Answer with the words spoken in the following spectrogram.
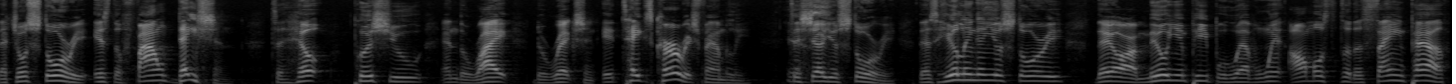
That your story is the foundation to help push you in the right direction. It takes courage, family, yes. to share your story. There's healing in your story. There are a million people who have went almost to the same path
